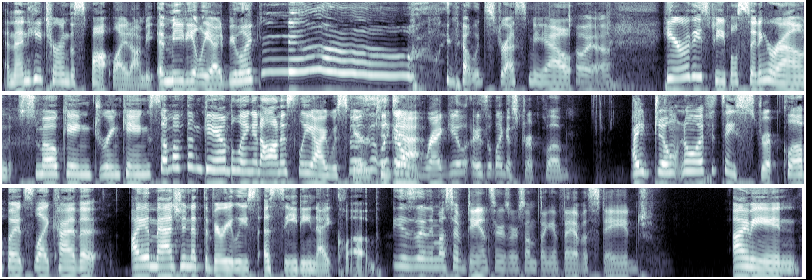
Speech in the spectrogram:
and then he turned the spotlight on me. Immediately I'd be like, "No." like that would stress me out. Oh yeah. Here are these people sitting around, smoking, drinking, some of them gambling, and honestly, I was scared So is it to like death. a regular? Is it like a strip club? I don't know if it's a strip club, but it's like kind of a. I imagine at the very least a seedy nightclub. Because they must have dancers or something if they have a stage. I mean,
